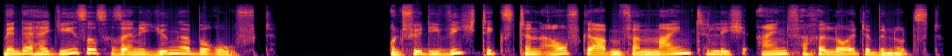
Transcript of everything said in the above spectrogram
Wenn der Herr Jesus seine Jünger beruft und für die wichtigsten Aufgaben vermeintlich einfache Leute benutzt,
